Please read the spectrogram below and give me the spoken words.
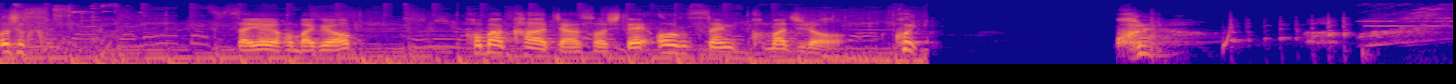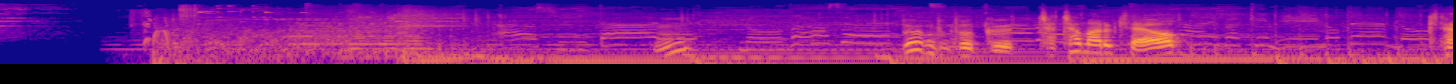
おっしさあいよいよ本番いくよ。コマ母ちゃんそして温泉コマ次郎。来い。これ。ブンブクちゃちゃ丸来たよ。来た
